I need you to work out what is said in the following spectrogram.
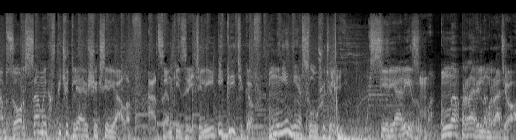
Обзор самых впечатляющих сериалов. Оценки зрителей и критиков. Мнение слушателей. Сериализм на правильном радио.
